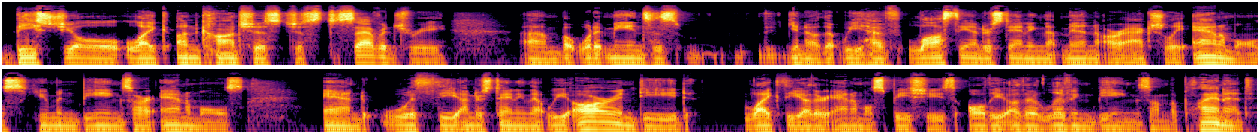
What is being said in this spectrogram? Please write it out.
bestial, like unconscious, just savagery. Um, but what it means is, you know, that we have lost the understanding that men are actually animals, human beings are animals. And with the understanding that we are indeed, like the other animal species, all the other living beings on the planet,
